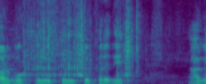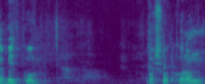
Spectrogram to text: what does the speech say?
أرجو إن تكون الفكرة دي عجبتكم وشكرا.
